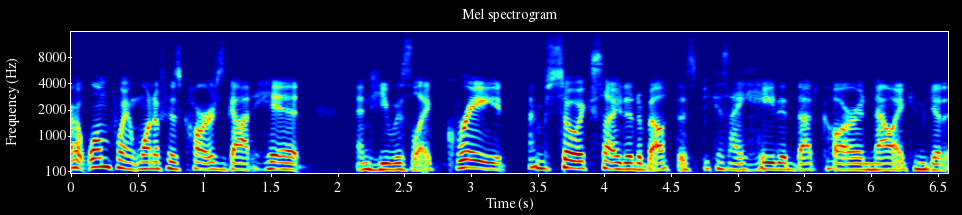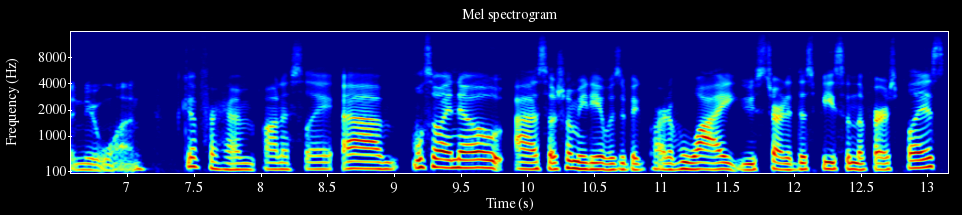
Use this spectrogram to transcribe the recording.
at one point one of his cars got hit and he was like, "Great, I'm so excited about this because I hated that car and now I can get a new one." Good for him, honestly. Um, well, so I know uh, social media was a big part of why you started this piece in the first place.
